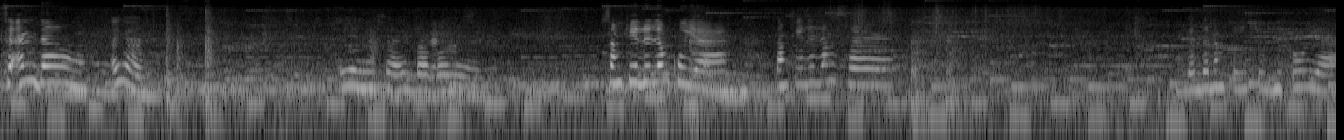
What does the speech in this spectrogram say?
Saan daw? Ayan. Ayan yung sa ibabaw na yan. Isang kilo lang, kuya. Isang kilo lang, sir. Ang ganda ng facial ni kuya.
